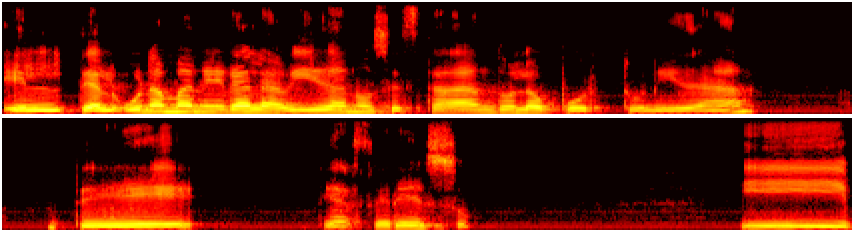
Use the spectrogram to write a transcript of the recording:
el, de alguna manera la vida nos está dando la oportunidad de, de hacer eso, y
